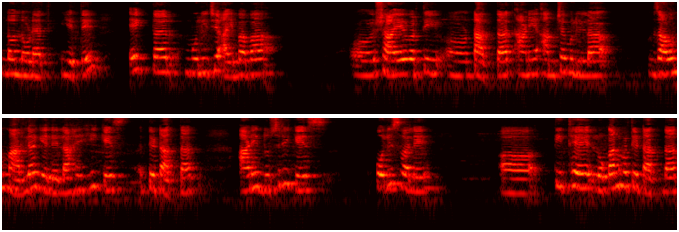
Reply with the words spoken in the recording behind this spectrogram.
नोंदवण्यात येते. एक तर मुलीचे आईबाबा शाळेवरती टाकतात आणि आमच्या मुलीला जाऊन मारल्या गेलेला आहे. ही केस ते टाकतात. आणि दुसरी केस पोलीसवाले तिथे लोकांवरती टाकतात.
